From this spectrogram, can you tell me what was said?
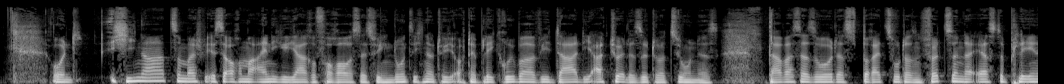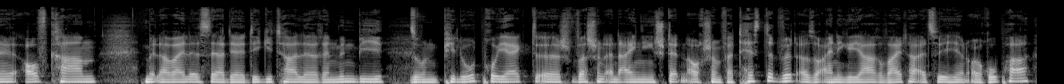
Und China zum Beispiel ist ja auch immer einige Jahre voraus, deswegen lohnt sich natürlich auch der Blick rüber, wie da die aktuelle Situation ist. Da war es ja so, dass bereits 2014 da erste Pläne aufkamen. Mittlerweile ist ja der digitale Renminbi so ein Pilotprojekt, äh, was schon in einigen Städten auch schon vertestet wird, also einige Jahre weiter als wir hier in Europa.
